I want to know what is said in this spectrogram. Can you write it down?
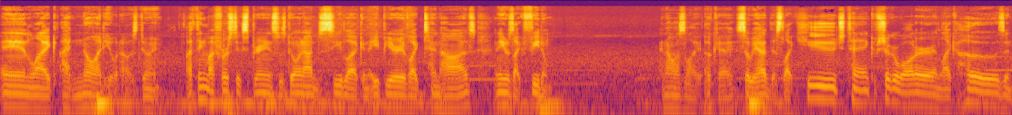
and like I had no idea what I was doing. I think my first experience was going out to see like an apiary of like ten hives, and he was like feed them, and I was like, okay. So we had this like huge tank of sugar water and like hose, and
